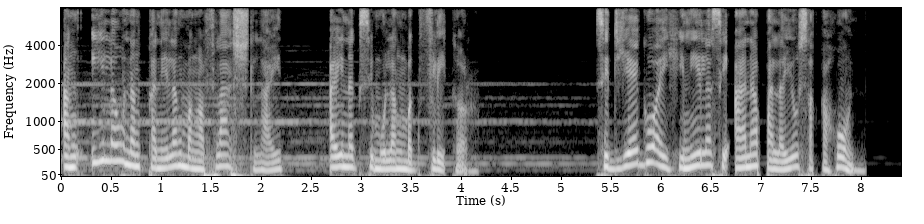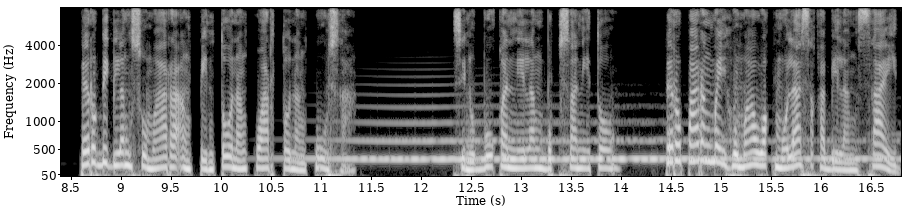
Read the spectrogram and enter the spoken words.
Ang ilaw ng kanilang mga flashlight ay nagsimulang mag-flicker. Si Diego ay hinila si Ana palayo sa kahon, pero biglang sumara ang pinto ng kwarto ng pusa. Sinubukan nilang buksan ito pero parang may humawak mula sa kabilang side.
